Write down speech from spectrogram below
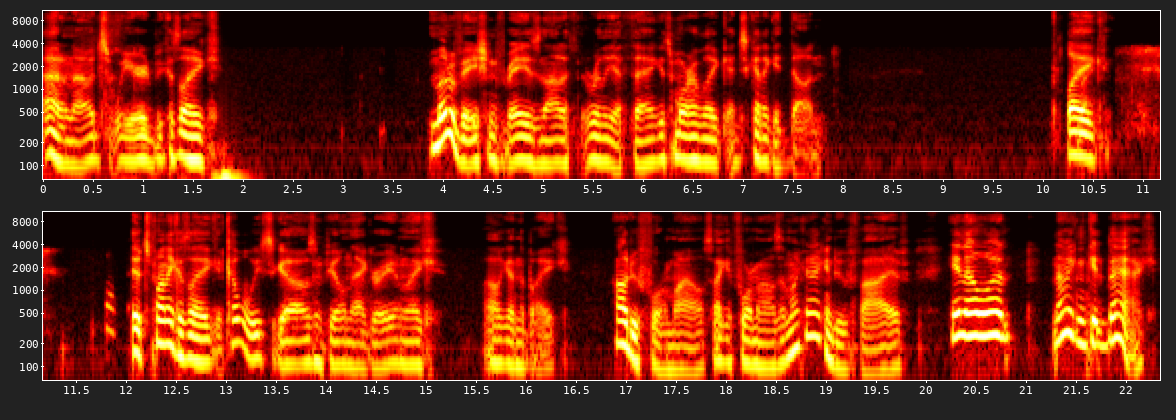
I don't know. It's weird because like motivation for me is not a, really a thing. It's more of like I just gotta get done. Like it's funny because like a couple weeks ago I wasn't feeling that great. I'm like, I'll get on the bike. I'll do four miles. I get four miles. I'm like, I can do five. You know what? Now I can get back.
